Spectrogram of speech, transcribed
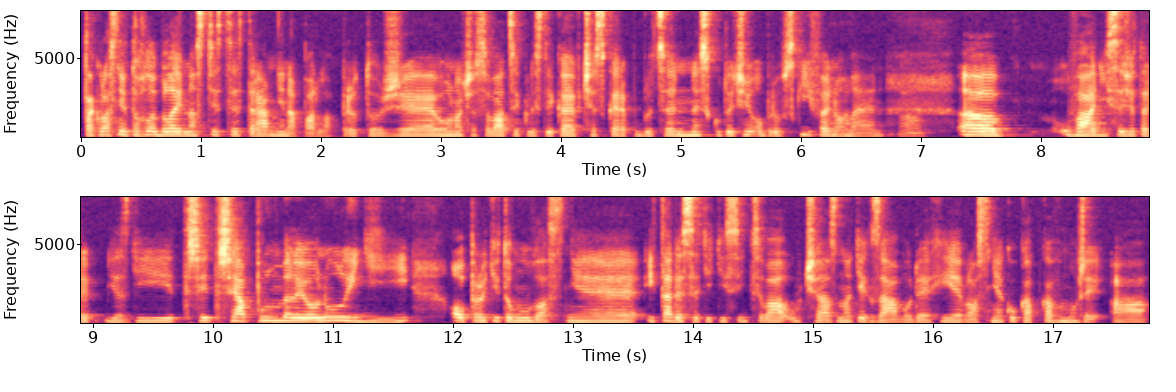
tak vlastně tohle byla jedna z těch cest, která mě napadla, protože volnočasová cyklistika je v České republice neskutečně obrovský fenomén. Aha, aha. Uh, uvádí se, že tady jezdí 3-3,5 milionu lidí. Oproti tomu vlastně i ta desetitisícová účast na těch závodech je vlastně jako kapka v moři. A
